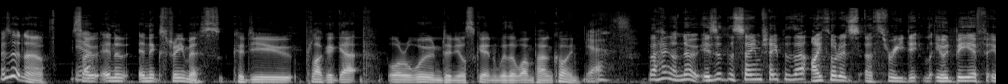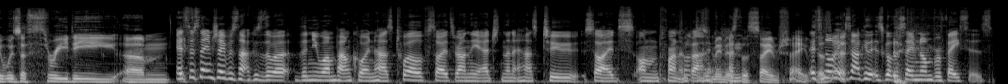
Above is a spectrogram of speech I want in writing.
Is it now? So, Yeah. in a, in extremis, could you plug a gap or a wound in your skin with a one pound coin? Yes. But hang on, no, is it the same shape as that? I thought it's a 3D. It would be if it was a 3D. Um, It's the same shape as that because the, the new one pound coin has 12 sides around the edge and then it has two sides on front and back. Doesn't mean it's And- the same shape. It's does not it? exactly that it's got the same number of faces.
